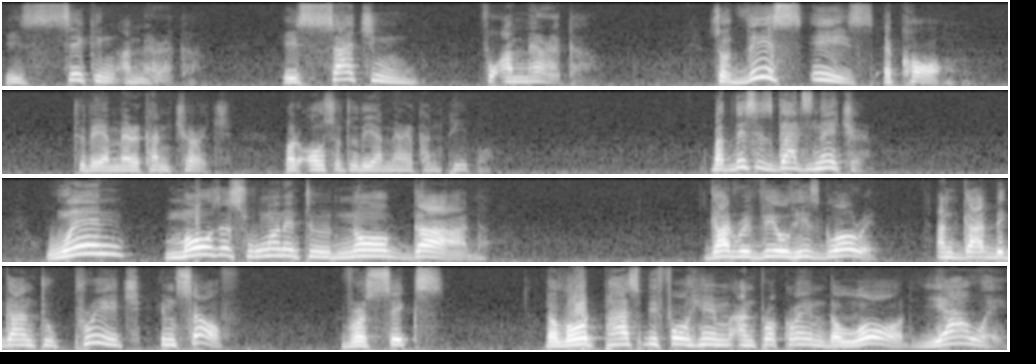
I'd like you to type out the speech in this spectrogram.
He's seeking America. He's searching for America. So, this is a call to the American church, but also to the American people. But this is God's nature. When Moses wanted to know God, God revealed his glory, and God began to preach himself. Verse 6 The Lord passed before him and proclaimed, The Lord, Yahweh,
